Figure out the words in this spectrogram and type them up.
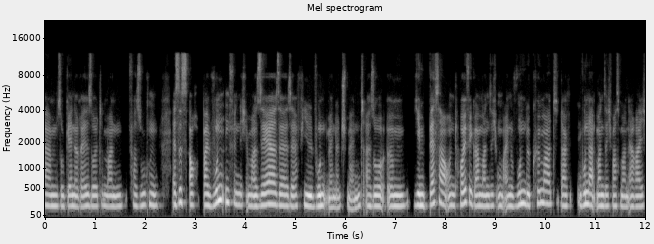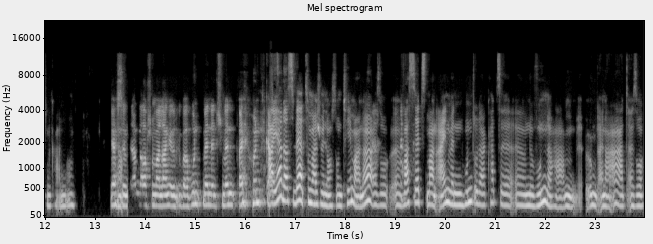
ähm, so generell sollte man versuchen, es ist auch bei Wunden, finde ich, immer sehr, sehr, sehr viel Wundmanagement. Also ähm, je besser und häufiger man sich um eine Wunde kümmert, da wundert man sich, was man erreichen kann. Ne? Ja, stimmt. Da haben wir auch schon mal lange über Wundmanagement bei Hund, Katze. Ah ja, das wäre zum Beispiel noch so ein Thema, ne? Also äh, was setzt man ein, wenn ein Hund oder Katze äh, eine Wunde haben, irgendeiner Art? Also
